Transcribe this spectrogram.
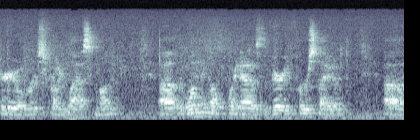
carryovers from last month. Uh, The one thing I'll point out is the very first item, uh,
